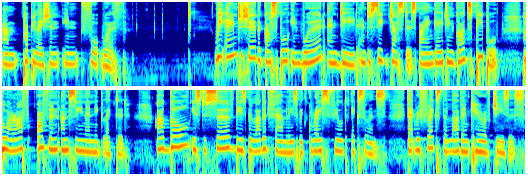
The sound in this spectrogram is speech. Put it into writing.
um, population in Fort Worth. We aim to share the gospel in word and deed and to seek justice by engaging God's people who are often unseen and neglected. Our goal is to serve these beloved families with grace filled excellence that reflects the love and care of Jesus.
